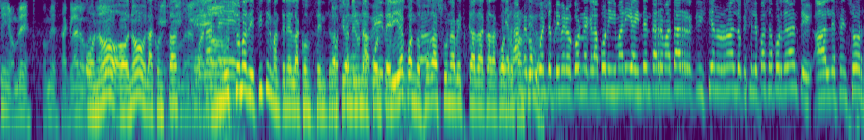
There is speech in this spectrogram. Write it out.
Sí, hombre, hombre, está claro. O no, o no, la constancia. sí, sí, es mucho más difícil mantener la concentración en una vez, portería cuando juegas una vez cada, cada cuatro Dejadme con partidos. Fuente primero el córner que la pone Di María, intenta rematar Cristiano Ronaldo que se le pasa por delante al defensor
